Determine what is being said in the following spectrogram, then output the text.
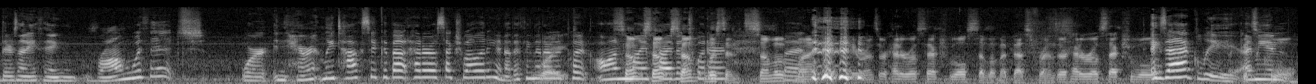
there's anything wrong with it or inherently toxic about heterosexuality. Another thing that I would put on some, my some, private some, Twitter. Listen, some of my, parents are heterosexual. Some of my best friends are heterosexual. Exactly. Like, I mean, cool.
